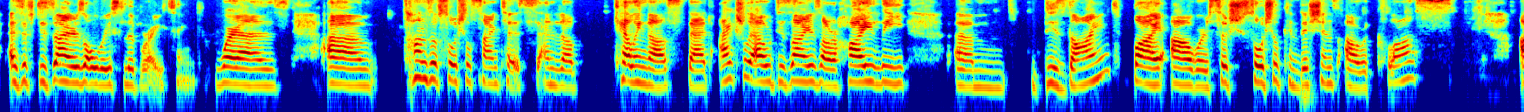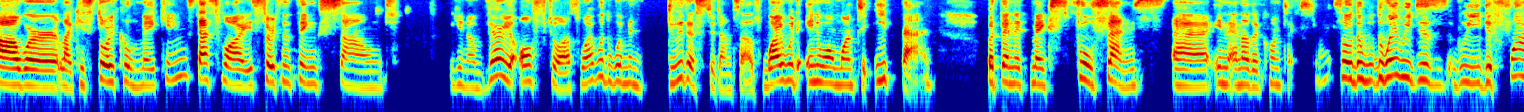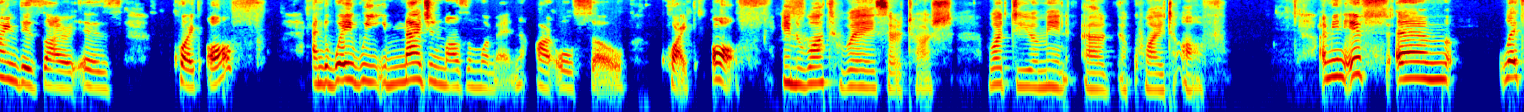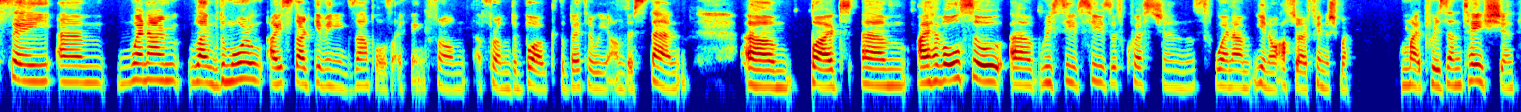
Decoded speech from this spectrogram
as if desire is always liberating whereas um, tons of social scientists ended up telling us that actually our desires are highly um, designed by our social, social conditions our class our like historical makings. That's why certain things sound you know very off to us. Why would women do this to themselves? Why would anyone want to eat that? But then it makes full sense uh, in another context right? So the, the way we des- we define desire is quite off and the way we imagine muslim women are also quite off. In what way Sertaç what do you mean uh, quite off? I mean if um, let's say um, when i'm like the more i start giving examples i think from from the book the better we understand. Um, but um, i have also uh, received series of questions when i'm you know after i finish my my presentation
